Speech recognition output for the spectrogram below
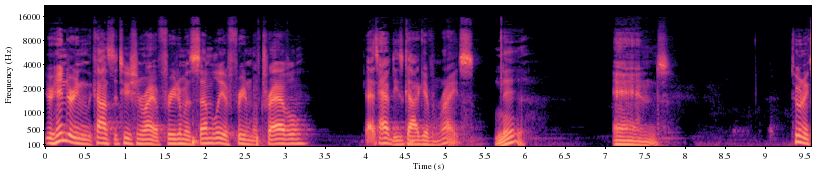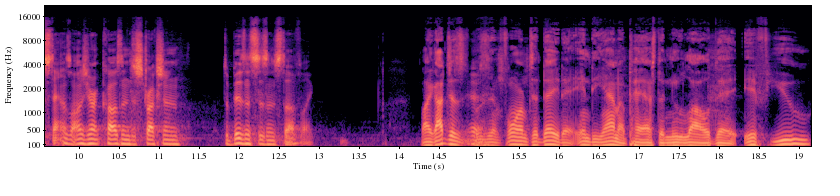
you're hindering the constitution right of freedom of assembly, of freedom of travel. You guys have these God given rights. Yeah. And to an extent, as long as you aren't causing destruction to businesses and stuff, like Like I just was informed today that Indiana passed a new law that if you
